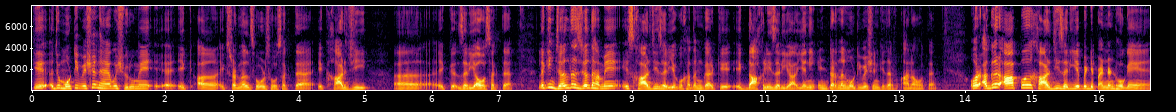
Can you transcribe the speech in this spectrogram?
کہ جو موٹیویشن ہے، وہ شروع میں ایک ایکسٹرنل سورس ہو سکتا ہے، ایک خارجی ایک ذریعہ ہو سکتا ہے۔ لیکن جلد از جلد ہمیں اس خارجی ذریعے کو ختم کر کے ایک داخلی ذریعہ یعنی انٹرنل موٹیویشن کی طرف آنا ہوتا ہے۔ اور اگر آپ خارجی ذریعے پہ ڈیپینڈنٹ ہو گئے ہیں،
